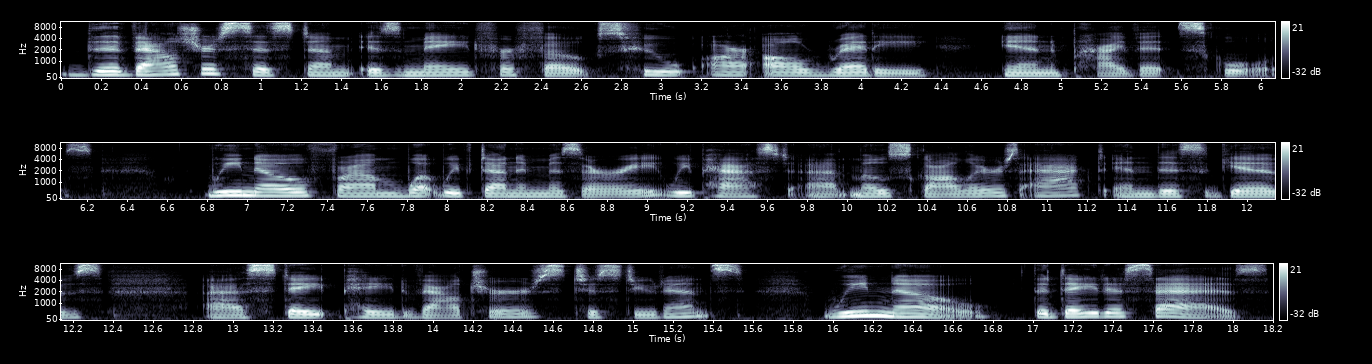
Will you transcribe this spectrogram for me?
The voucher system is made for folks who are already in private schools. We know from what we've done in Missouri, we passed uh, Mo Scholars Act, and this gives uh, state paid vouchers to students. We know the data says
